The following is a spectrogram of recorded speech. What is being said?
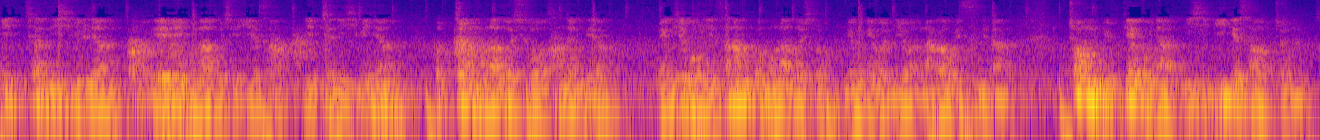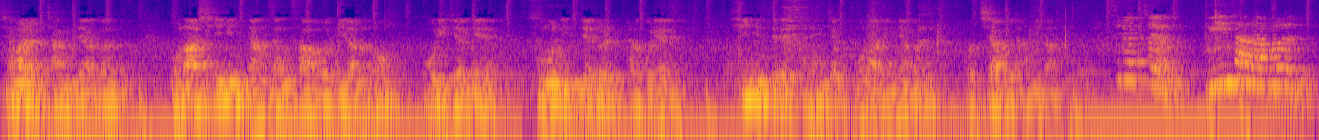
2021년 그 예비 문화도시에 이어서 2022년 법정 문화도시로 선정되어 명실공히 선암급 문화도시로 명명을 이어 나가고 있습니다. 총 6개 분야 22개 사업 중 생활장대학은 문화 시민 양성 사업의 일환으로 우리 지역의 숨은 인재를 발굴해 시민들의 사행적 문화 역량을 고취하고자 합니다. 수료증 위 사람은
